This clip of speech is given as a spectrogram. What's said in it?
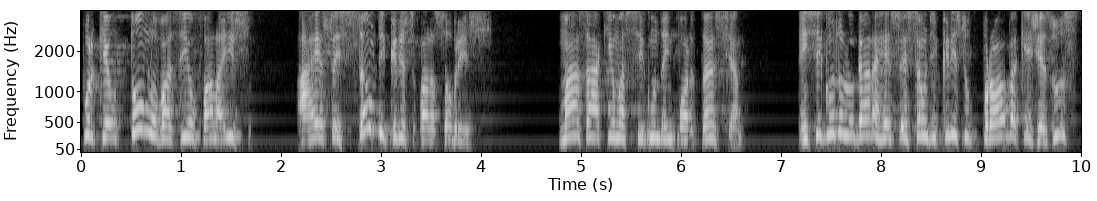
porque o túmulo vazio fala isso. A ressurreição de Cristo fala sobre isso. Mas há aqui uma segunda importância. Em segundo lugar, a ressurreição de Cristo prova que Jesus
